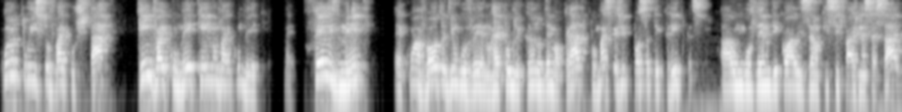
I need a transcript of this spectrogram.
quanto isso vai custar, quem vai comer, quem não vai comer. Felizmente, é, com a volta de um governo republicano democrático, por mais que a gente possa ter críticas a um governo de coalizão que se faz necessário,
